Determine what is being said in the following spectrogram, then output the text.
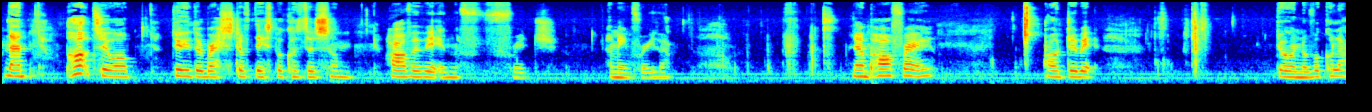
Then part two, I'll do the rest of this because there's some half of it in the fridge. I mean freezer. Then part three, I'll do it, do another colour.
